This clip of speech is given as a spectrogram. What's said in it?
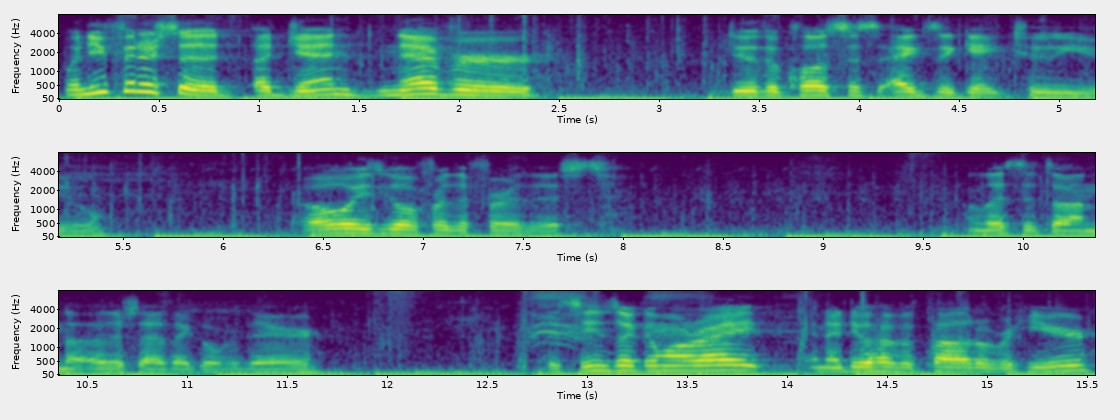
when you finish a, a gen, never do the closest exit gate to you. Always go for the furthest. Unless it's on the other side, like over there. It seems like I'm alright, and I do have a pallet over here.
